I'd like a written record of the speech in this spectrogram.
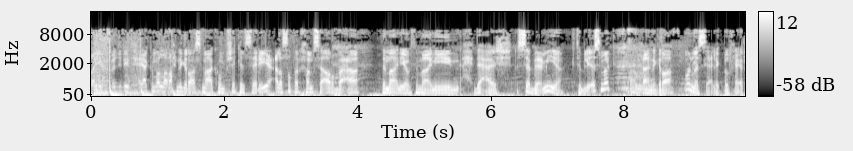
طيب من جديد حياكم الله راح نقرأ أسماءكم بشكل سريع على صفر خمسة أربعة ثمانية وثمانين أحد عشر سبعمية. اكتب لي اسمك خلينا نقرأ ونمسي عليك بالخير.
